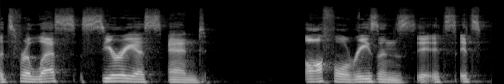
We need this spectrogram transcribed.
it's for less serious and awful reasons it's it's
